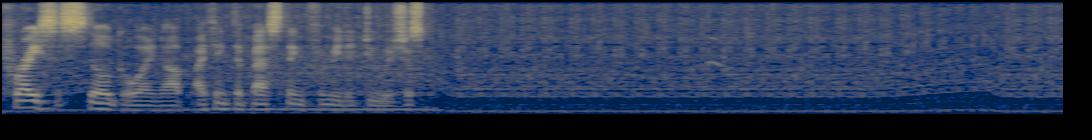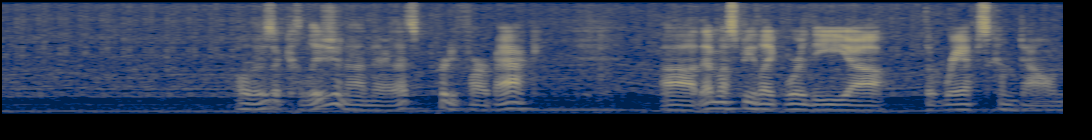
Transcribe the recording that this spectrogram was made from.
price is still going up. I think the best thing for me to do is just Oh, there's a collision on there. That's pretty far back. Uh, that must be like where the uh, the ramps come down.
